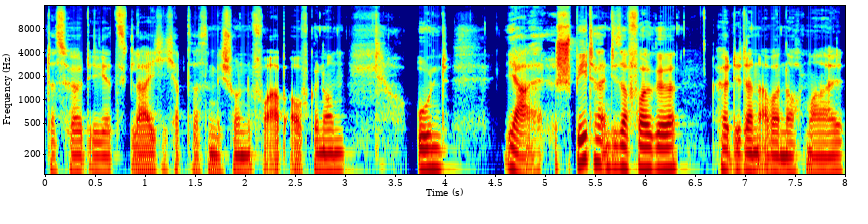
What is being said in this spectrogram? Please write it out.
Das hört ihr jetzt gleich. Ich habe das nämlich schon vorab aufgenommen. Und ja, später in dieser Folge hört ihr dann aber nochmal,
